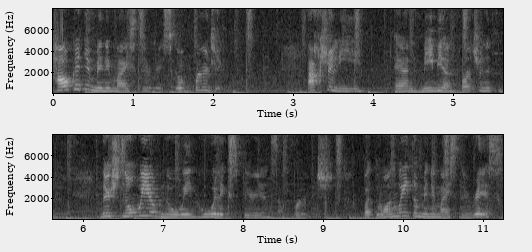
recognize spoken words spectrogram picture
How can you minimize the risk of purging? Actually, and maybe unfortunately, there's no way of knowing who will experience a purge. But one way to minimize the risk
